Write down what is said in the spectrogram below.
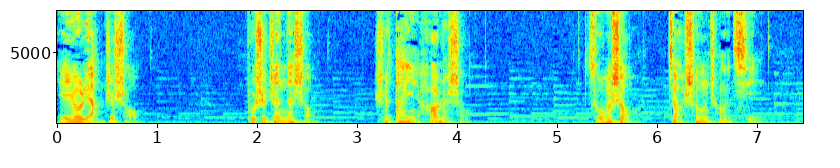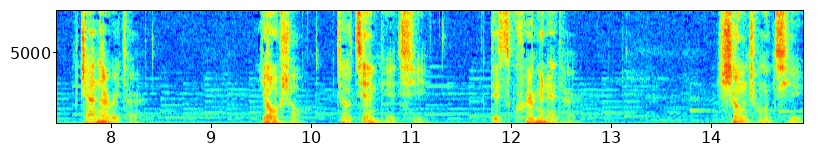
也有两只手，不是真的手，是带引号的手。左手叫生成器 （generator），右手叫鉴别器 （discriminator）。生成器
